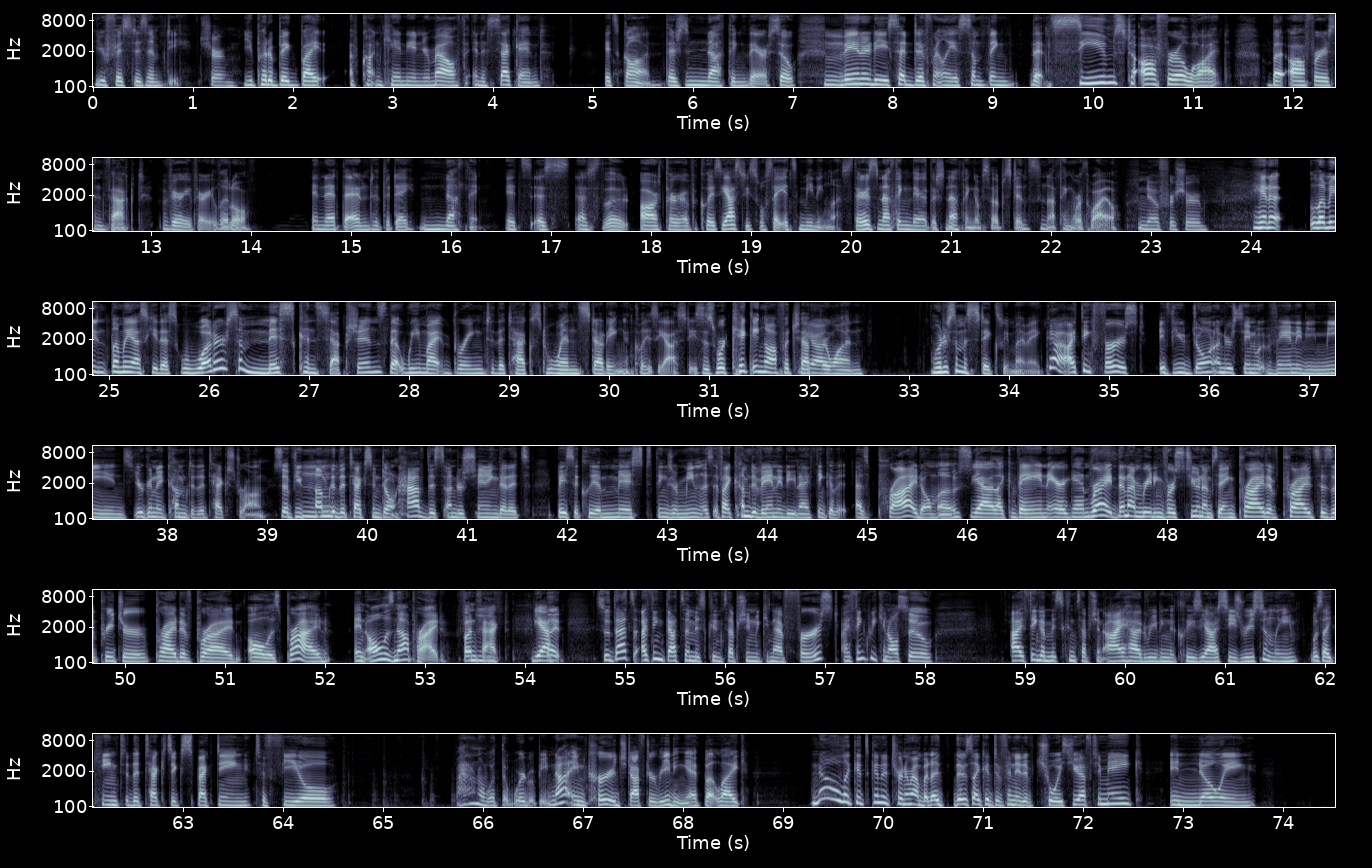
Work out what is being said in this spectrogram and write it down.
your fist is empty. Sure. You put a big bite of cotton candy in your mouth in a second, it's gone. There's nothing there. So, hmm. vanity, said differently, is something that seems to offer a lot, but offers, in fact, very, very little. And at the end of the day, nothing. It's as as the author of Ecclesiastes will say, it's meaningless. There's nothing there. There's nothing of substance, nothing worthwhile. No, for sure. Hannah, let me let me ask you this. What are some misconceptions that we might bring to the text when studying Ecclesiastes? As we're kicking off with chapter Yeah. one, what are some mistakes we might make? Yeah, I think first, if you don't understand what vanity means, you're going to come to the text wrong. So if you come to Mm. the text and don't have this understanding that it's basically a mist, things are meaningless. If I come to vanity and I think of it as pride almost, Yeah, like vain, arrogance. right, then I'm reading verse 2 and I'm saying pride of pride says the preacher, pride of pride, all is pride, and all is not pride. Fun fact. Mm. Yeah. But so that's I think that's a misconception we can have first. I think we can also I think a misconception I had reading Ecclesiastes recently was I came to the text expecting to feel I don't know what the word would be, not encouraged after reading it, but like no, like it's going to turn around, but uh, there's like a definitive choice you have to make in knowing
